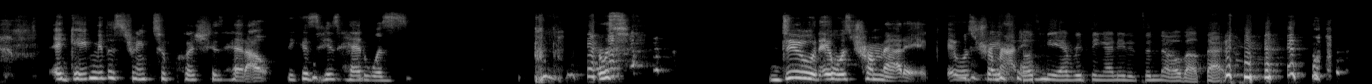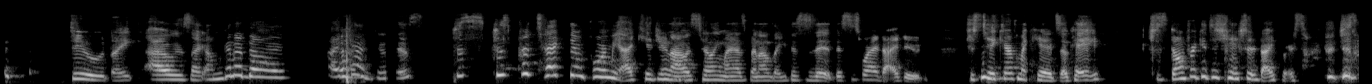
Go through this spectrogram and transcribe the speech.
it gave me the strength to push his head out because his head was, it was dude, it was traumatic. It was traumatic. tells me everything I needed to know about that. dude, like I was like, I'm gonna die. I can't do this. Just just protect them for me. I kid you not. I was telling my husband, I was like, this is it. This is where I die, dude. Just take care of my kids, okay? Just don't forget to change their diapers. just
